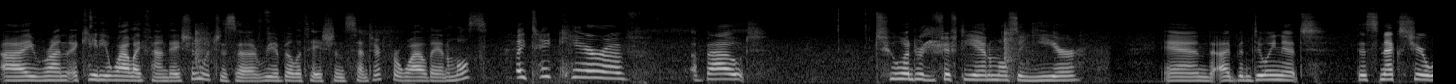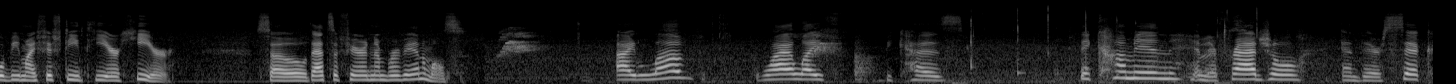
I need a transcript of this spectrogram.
I run Acadia Wildlife Foundation, which is a rehabilitation center for wild animals. I take care of about 250 animals a year, and I've been doing it. This next year will be my 15th year here, so that's a fair number of animals. I love wildlife because they come in and they're fragile and they're sick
